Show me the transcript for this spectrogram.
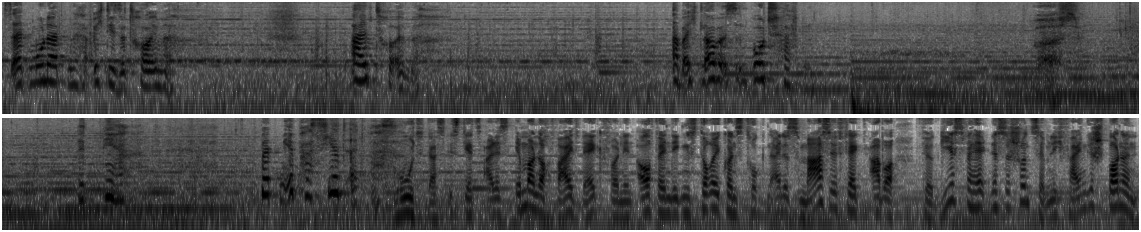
Seit Monaten habe ich diese Träume. Albträume. Aber ich glaube, es sind Botschaften. Was? Mit mir. Mit mir passiert etwas. Gut, das ist jetzt alles immer noch weit weg von den aufwendigen Storykonstrukten eines Mass Effect, aber für Gears Verhältnisse schon ziemlich fein gesponnen.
